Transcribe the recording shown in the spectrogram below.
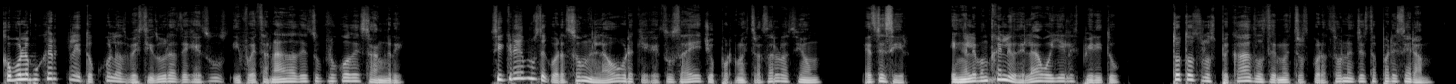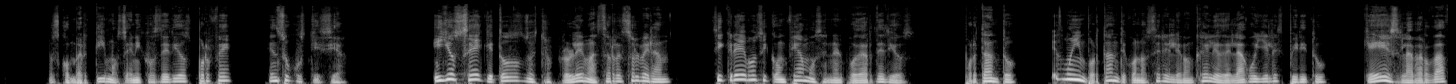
como la mujer que le tocó las vestiduras de Jesús y fue sanada de su flujo de sangre. Si creemos de corazón en la obra que Jesús ha hecho por nuestra salvación, es decir, en el Evangelio del agua y el Espíritu, todos los pecados de nuestros corazones desaparecerán. Nos convertimos en hijos de Dios por fe en su justicia. Y yo sé que todos nuestros problemas se resolverán si creemos y confiamos en el poder de Dios. Por tanto, es muy importante conocer el Evangelio del agua y el Espíritu, que es la verdad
